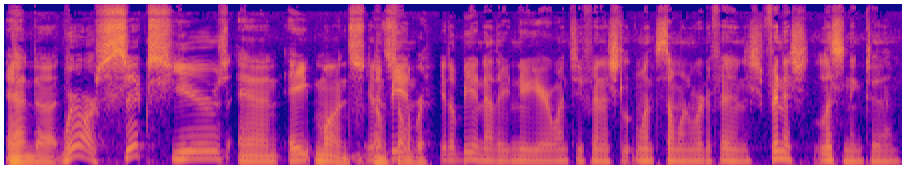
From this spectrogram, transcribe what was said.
And uh, we're our six years and eight months It'll and be an- it'll be another new year once you finish once someone were to finish finish listening to them.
